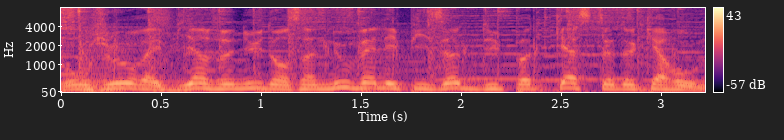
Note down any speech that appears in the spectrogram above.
Bonjour et bienvenue dans un nouvel épisode du podcast de Caroom,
